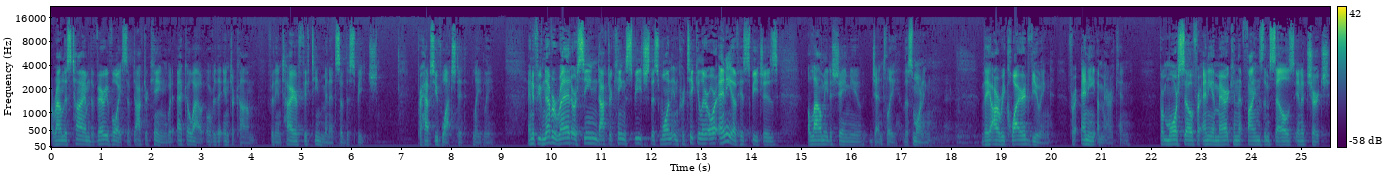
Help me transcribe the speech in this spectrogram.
around this time, the very voice of Dr. King would echo out over the intercom for the entire 15 minutes of the speech. Perhaps you've watched it lately. And if you've never read or seen Dr. King's speech, this one in particular, or any of his speeches, allow me to shame you gently this morning. They are required viewing for any American, but more so for any American that finds themselves in a church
